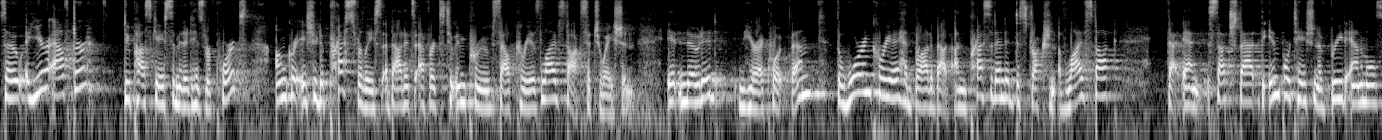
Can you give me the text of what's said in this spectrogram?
So a year after Dupasquier submitted his report, UNKRA issued a press release about its efforts to improve South Korea's livestock situation. It noted, and here I quote them, the war in Korea had brought about unprecedented destruction of livestock that, and such that the importation of breed animals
